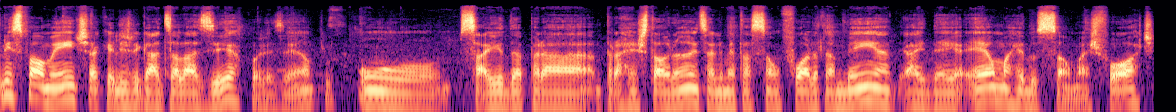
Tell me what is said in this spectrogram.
principalmente aqueles ligados a lazer, por exemplo, um, saída para restaurantes, alimentação fora também, a, a, ideia é uma redução mais forte.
